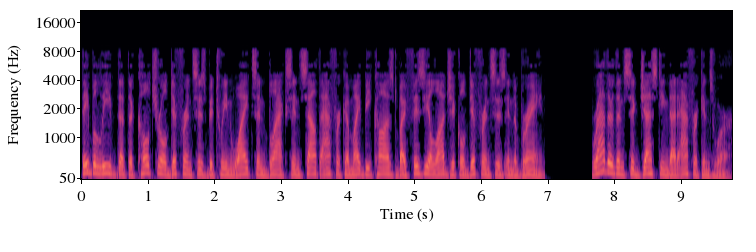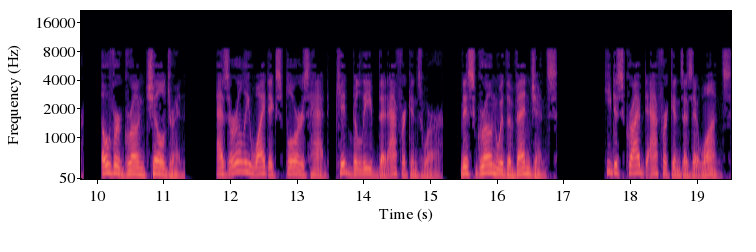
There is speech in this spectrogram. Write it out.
They believed that the cultural differences between whites and blacks in South Africa might be caused by physiological differences in the brain. Rather than suggesting that Africans were "...overgrown children," as early white explorers had, Kidd believed that Africans were misgrown with a vengeance. He described Africans as at once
